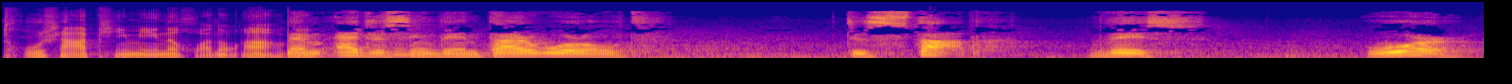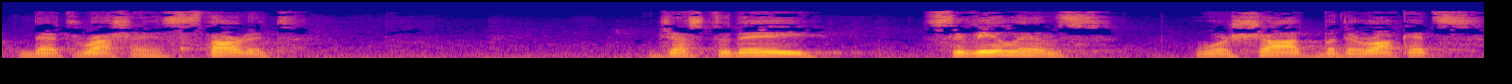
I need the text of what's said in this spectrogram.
屠杀平民的活动啊。I'm addressing the entire world to stop this war that Russia has started. Just today. Civilians were shot by the rockets.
